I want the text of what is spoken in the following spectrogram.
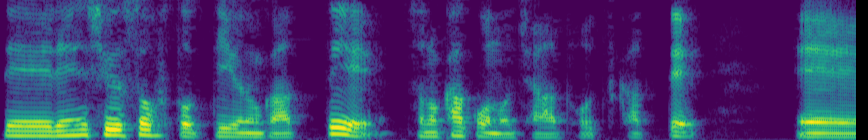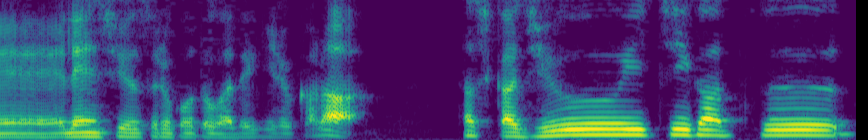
で、練習ソフトっていうのがあって、その過去のチャートを使って、えー、練習することができるから、確か11月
